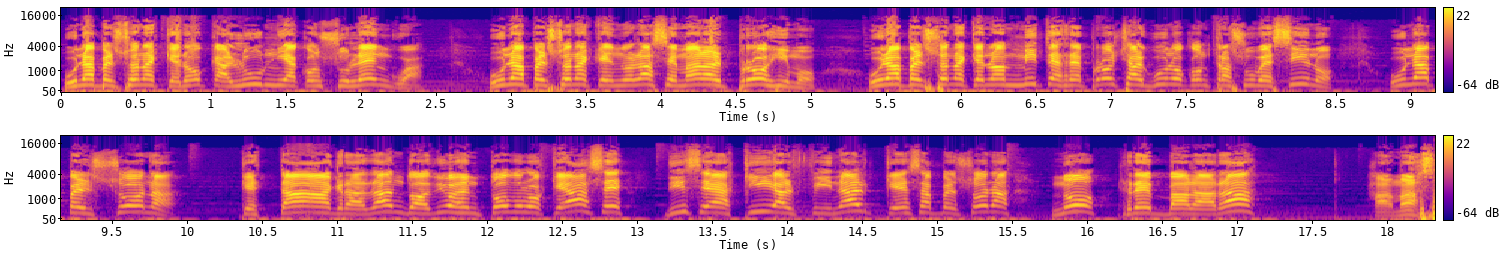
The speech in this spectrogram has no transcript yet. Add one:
una persona que no calumnia con su lengua, una persona que no le hace mal al prójimo, una persona que no admite reproche alguno contra su vecino, una persona que está agradando a Dios en todo lo que hace, dice aquí al final que esa persona no resbalará jamás.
